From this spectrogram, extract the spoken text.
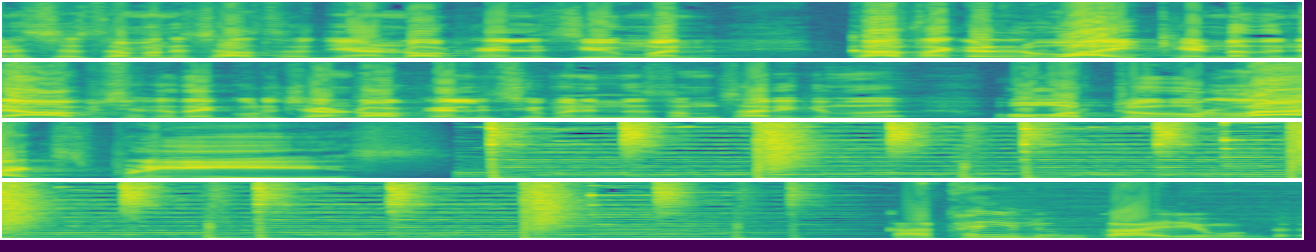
പ്രശസ്ത മനഃശാസ്ത്രജ്ഞയാണ് ഡോക്ടർ എൽസ്യൂമൻ കഥകൾ വായിക്കേണ്ടതിന്റെ ആവശ്യകതയെക്കുറിച്ചാണ് ഡോക്ടർ എൽസ്യൂമൻ ഇന്ന് സംസാരിക്കുന്നത്. ഓവർ ടു റിലാക്സ് പ്ലീസ് കഥയിലും കാര്യമുണ്ട്.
